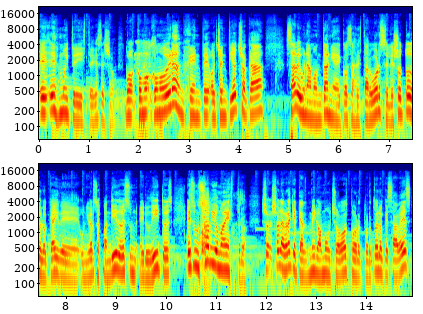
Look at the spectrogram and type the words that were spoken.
Es, es muy triste, qué sé yo. Bueno, como, como verán, gente, 88 acá sabe una montaña de cosas de Star Wars, se leyó todo lo que hay de universo expandido, es un erudito, es, es un sabio maestro. Yo, la verdad que te admiro mucho a vos por, por todo lo que sabes.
